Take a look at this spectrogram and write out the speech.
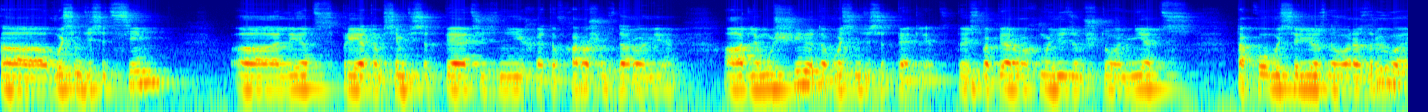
87 а, лет, при этом 75 из них это в хорошем здоровье, а для мужчин это 85 лет. То есть, во-первых, мы видим, что нет такого серьезного разрыва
